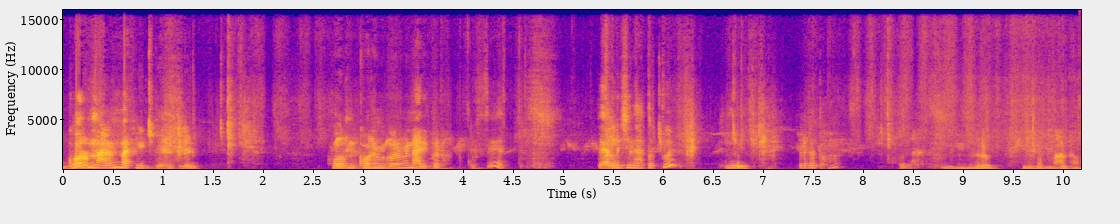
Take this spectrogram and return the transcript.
গরম নারেন না ফিট দেখেছি গরম গরম গরমে নারী পেট করছে? তেল লিখি হাতে তুই? এটা ধর। ভালো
